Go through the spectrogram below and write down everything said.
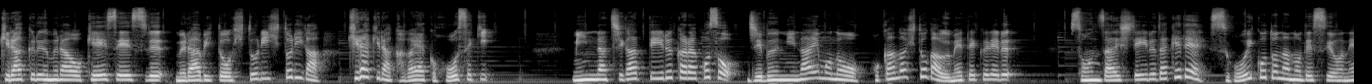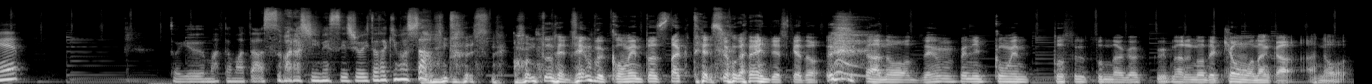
キラクル村を形成する村人一人一人がキラキラ輝く宝石。みんな違っているからこそ自分にないものを他の人が埋めてくれる。存在しているだけですごいことなのですよね。という、またまた素晴らしいメッセージをいただきました。本当ですね。本当ね、全部コメントしたくてしょうがないんですけど、あの、全部にコメントすると長くなるので、今日もなんか、あの、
